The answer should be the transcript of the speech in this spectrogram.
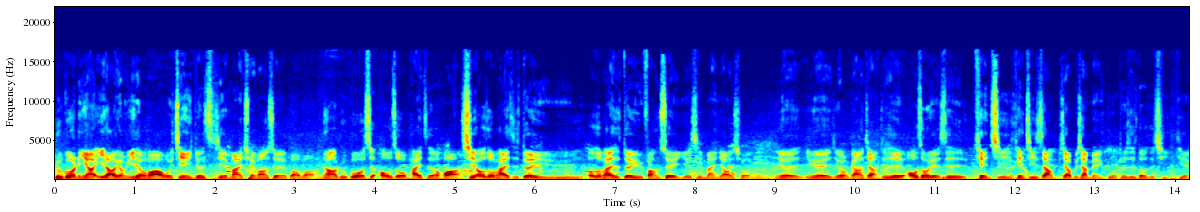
如果你要一劳永逸的话，我建议就直接买全防水的包包。然后如果是欧洲牌子的话，其实欧洲牌子对于欧洲牌子对于防水也是蛮要求的，因为因为就我刚刚讲，就是欧洲也是天气天气上比较不像美国，就是都是晴天，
